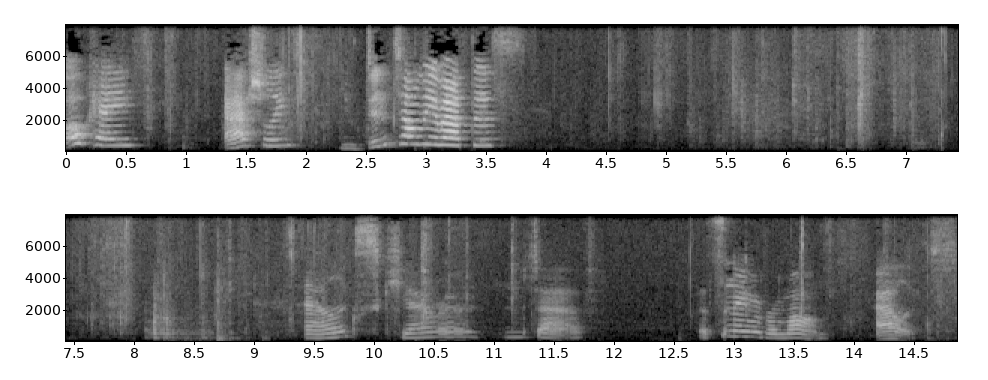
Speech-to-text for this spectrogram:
Okay. Ashley, you didn't tell me about this. Alex, Kiara, and. That's the name of her mom, Alex.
